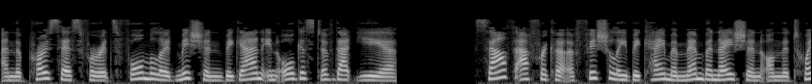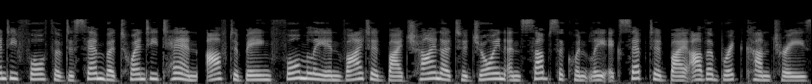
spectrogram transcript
and the process for its formal admission began in August of that year. South Africa officially became a member nation on 24 December 2010, after being formally invited by China to join and subsequently accepted by other BRIC countries.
